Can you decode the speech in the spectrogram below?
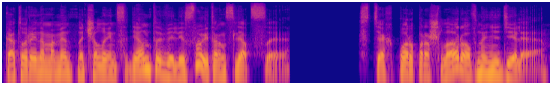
которые на момент начала инцидента вели свои трансляции. С тех пор прошла ровно неделя.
